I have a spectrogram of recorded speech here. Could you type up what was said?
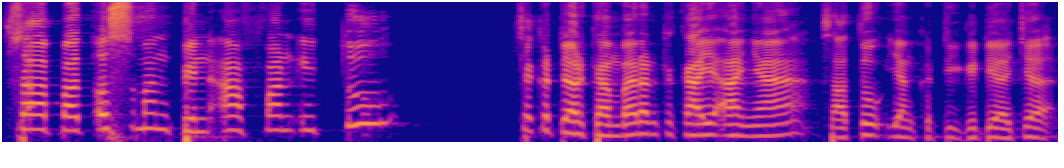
Sahabat Osman bin Affan itu Sekedar gambaran kekayaannya, satu yang gede-gede aja.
